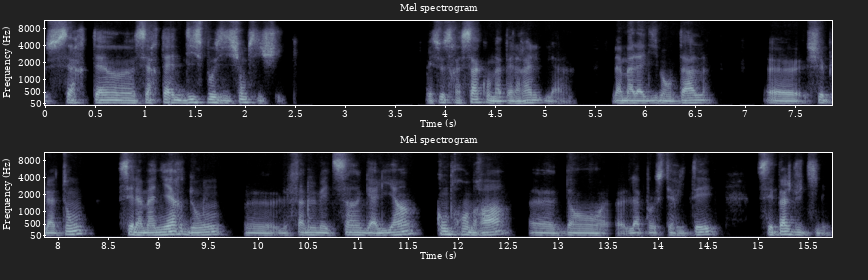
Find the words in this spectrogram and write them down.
certaines dispositions psychiques. Et ce serait ça qu'on appellerait la, maladie mentale euh, chez Platon. C'est la manière dont le fameux médecin Galien comprendra dans la postérité ces pages du Timée.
